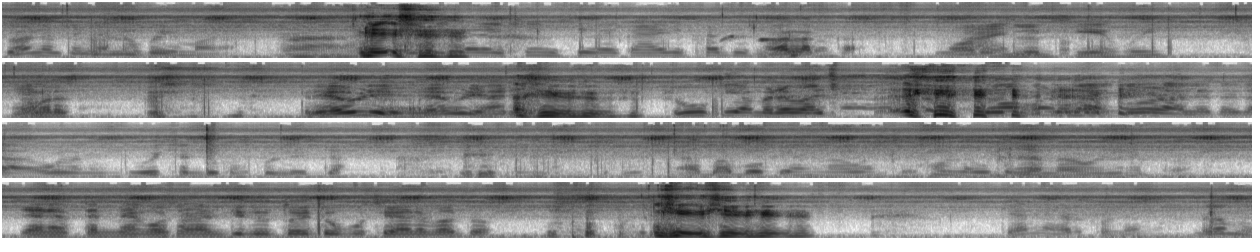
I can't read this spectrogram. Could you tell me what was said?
કોને તમે અનુભવી માણસ. ત્યારે સિવાય કાંઈ ખાધું અલગ કા છે હોય. અમારે રેવડી રેવડી હારી. તું કેમ રેવા છે? કોળા લેતા જા ઓલા ઉછન દુકાન ખુલ્લી જા. આ બાબો કેમ લાવન છે? હું લાવું એ લાવું એને તને મેંગો સોડા કીધું તોય તું પૂછે એને પાછો. કેને હરખું લે ને.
